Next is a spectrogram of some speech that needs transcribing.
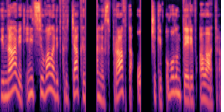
і навіть ініціювала відкриття кримінальних справ та обшуків у волонтерів «АЛЛАТРА».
